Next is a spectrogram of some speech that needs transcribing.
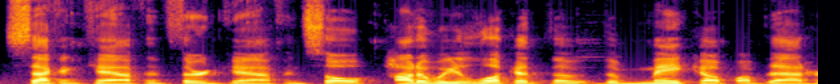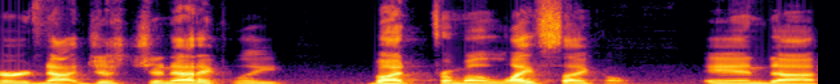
second calf and third calf. And so, how do we look at the, the makeup of that herd, not just genetically, but from a life cycle? And uh,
